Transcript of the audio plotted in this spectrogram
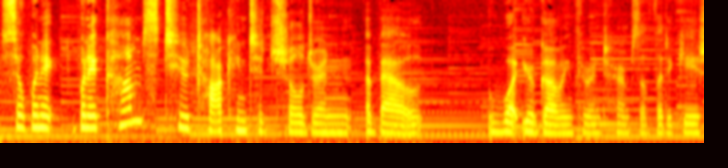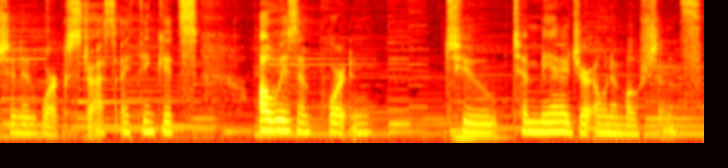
So when it when it comes to talking to children about what you're going through in terms of litigation and work stress, I think it's always important to to manage your own emotions.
